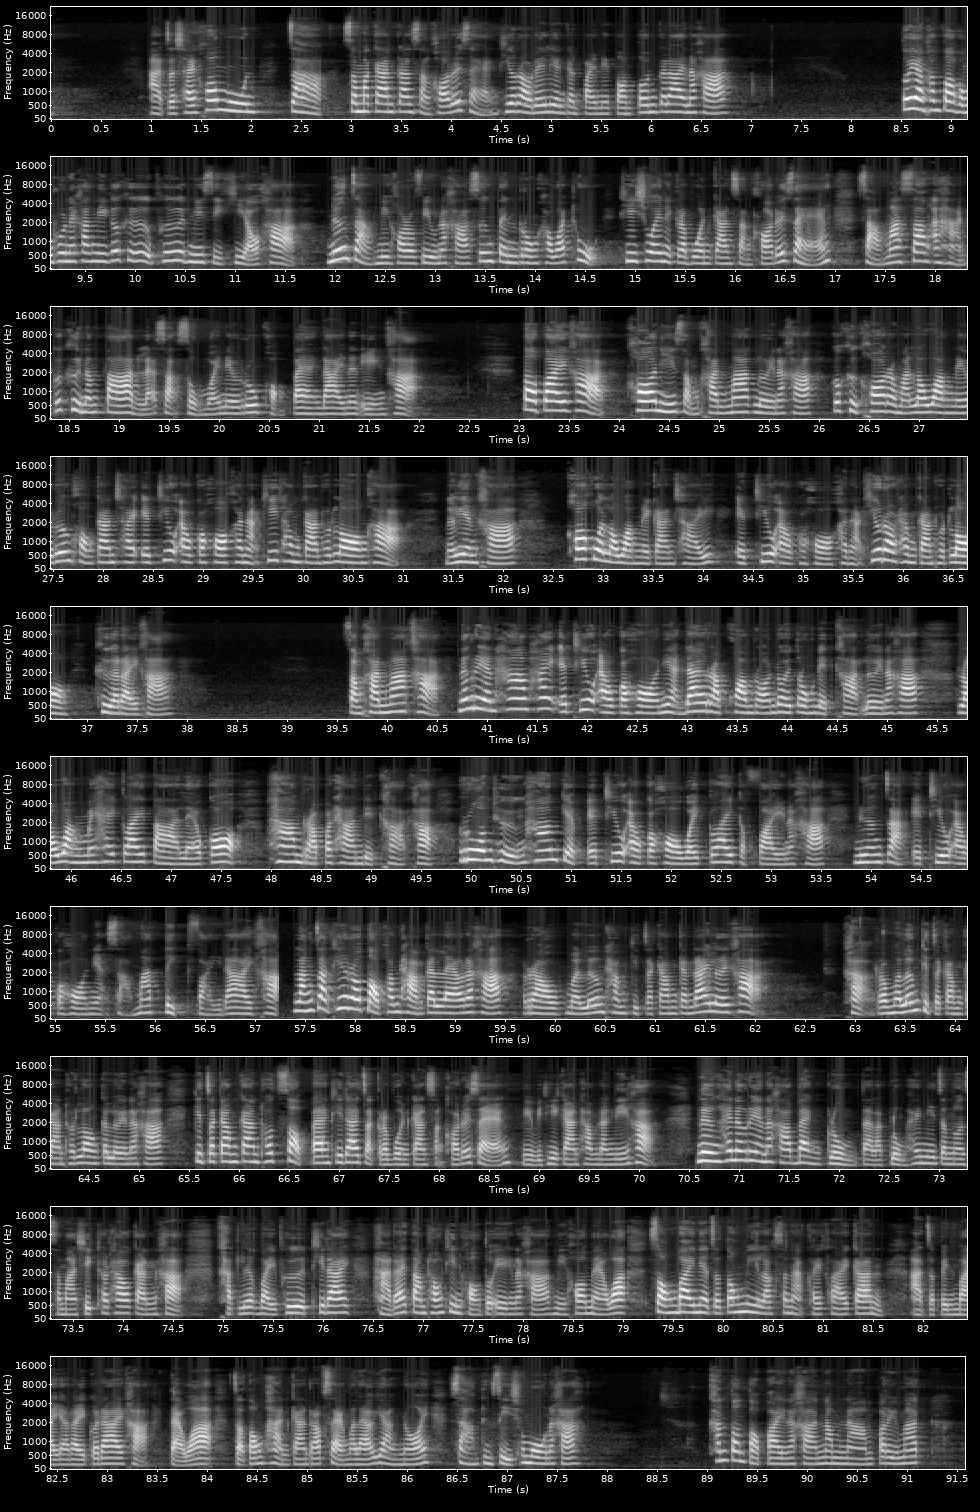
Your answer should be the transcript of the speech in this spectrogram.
อาจจะใช้ข้อมูลจากสมการการสังเคราะห์ด้วยแสงที่เราได้เรียนกันไปในตอนต้นก็ได้นะคะ ตัวอย่างคำตอบของครูในครั้งนี้ก็คือ พืชมีสีเขียวค่ะ เนื่องจากมีคลอโรฟิลนะคะ ซึ่งเป็นโรงควัตถุที่ช่วยในกระบวนการสังเคราะห์ด้วยแสง สามารถสร้างอาหารก็คือน้ำตาล และสะสมไว้ในรูปของแป้งได้นั่นเองค่ะ ต่อไปค่ะ ข้อนี้สำคัญมากเลยนะคะ ก็คือข้อระมัดระวังในเรื่องของการใช้เอทิลแอลกอฮอล์ขณะที่ทำการทดลองค่ะ นักเรียนคะข้อควรระวังในการใช้เอทิลแอลกอฮอล์ขณะที่เราทำการทดลองคืออะไรคะ สำคัญมากค่ะ นักเรียนห้ามให้เอทิลแอลกอฮอล์เนี่ยได้รับความร้อนโดยตรงเด็ดขาดเลยนะคะ ระวังไม่ให้ใกล้ตาแล้วก็ห้ามรับประทานเด็ดขาดค่ะ รวมถึงห้ามเก็บเอทิลแอลกอฮอล์ไว้ใกล้กับไฟนะคะ เนื่องจากเอทิลแอลกอฮอล์เนี่ยสามารถติดไฟได้ค่ะ หลังจากที่เราตอบคำถามกันแล้วนะคะ เรามาเริ่มทำกิจกรรมกันได้เลยค่ะ ค่ะ เรามาเริ่มกิจกรรมการทดลองกันเลยนะคะ กิจกรรมการทดสอบแป้งที่ได้จากกระบวนการสังเคราะห์ด้วยแสง มีวิธีการทำดังนี้ค่ะ 1. ให้นักเรียนนะคะ แบ่งกลุ่ม แต่ละกลุ่มให้มีจำนวนสมาชิกเท่า ๆกันค่ะ คัดเลือกใบพืชที่ได้หาได้ตามท้องถิ่นของตัวเองนะคะ มีข้อแม้ว่า 2 ใบเนี่ยจะต้องมีลักษณะคล้ายๆกัน อาจจะเป็นใบอะไรก็ได้ค่ะ แต่ว่าจะต้องผ่านการรับแสงมาแล้วอย่างน้อย 3-4 ชั่วโมงนะคะ ขั้นตอนต่อไปนะคะนำน้ำปริมาตร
